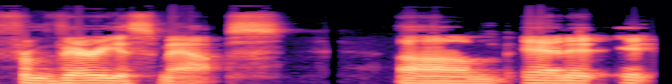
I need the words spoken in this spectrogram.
from various maps, um, and it, it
